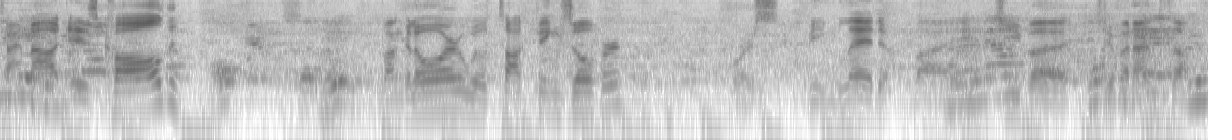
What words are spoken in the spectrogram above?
Timeout is called. Bangalore will talk things over. Of course, being led by Jiva Jivanantham.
